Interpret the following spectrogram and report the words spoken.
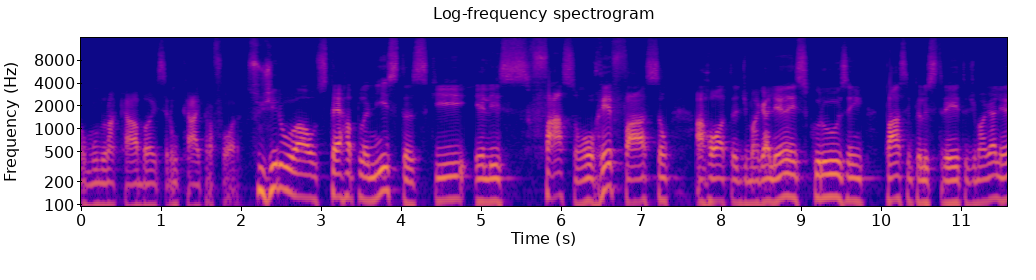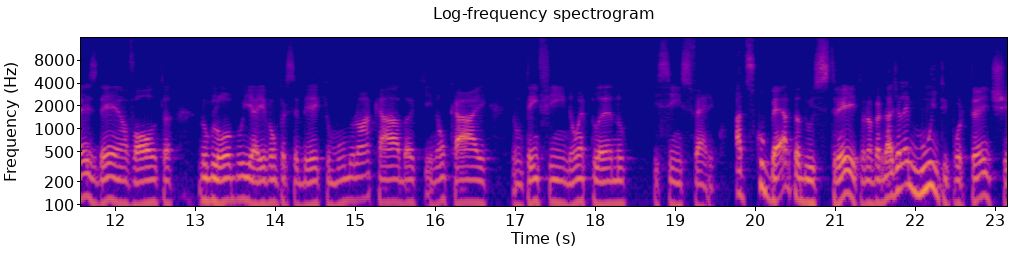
o mundo não acaba e você não cai para fora. Sugiro aos terraplanistas que eles façam ou refaçam a rota de Magalhães, cruzem, passem pelo Estreito de Magalhães, deem a volta no globo e aí vão perceber que o mundo não acaba, que não cai, não tem fim, não é plano e sim esférico. A descoberta do estreito, na verdade, ela é muito importante.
